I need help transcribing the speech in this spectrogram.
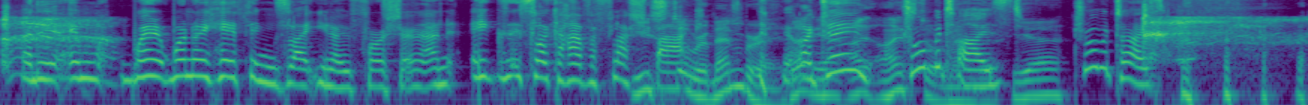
And, it, and when, when I hear things like, you know, forest, and it, it's like I have a flashback. you still remember it? I you? do. I, I still remember it. Traumatized. Yeah. Traumatized.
